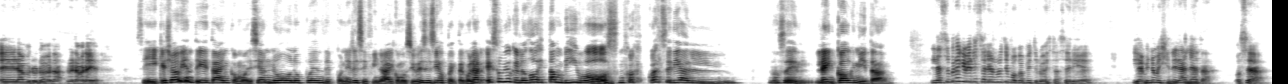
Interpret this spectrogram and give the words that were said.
era Bruno, ¿verdad? No era Brian. Sí, que yo vi en TV Time como decían, no, no pueden de- poner ese final, como si hubiese sido espectacular. Es obvio que los dos están vivos. ¿Cuál- ¿Cuál sería el... no sé, la incógnita? La semana que viene sale el último capítulo de esta serie, ¿eh? Y a mí no me genera nada. O sea,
